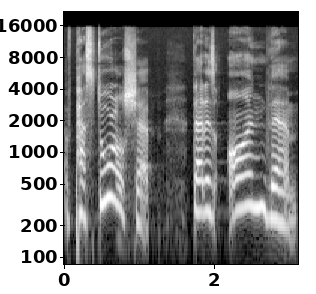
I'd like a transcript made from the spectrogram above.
of pastoralship that is on them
